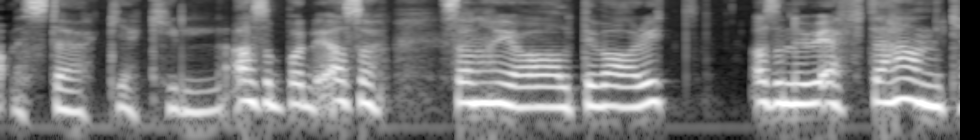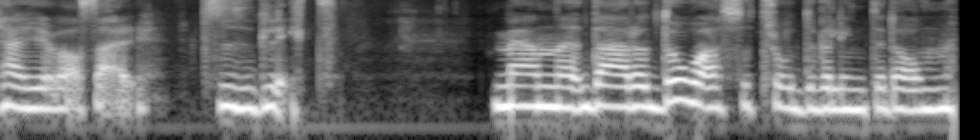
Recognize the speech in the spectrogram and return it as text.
ja, men stökiga killar. Alltså, på alltså, sen har jag alltid varit, alltså nu i efterhand kan ju vara så här tydligt. Men där och då så trodde väl inte de,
